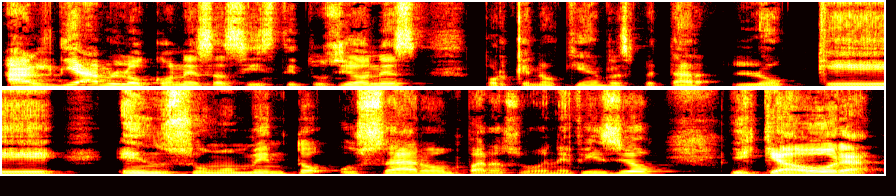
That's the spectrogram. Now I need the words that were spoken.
al diablo con esas instituciones, porque no quieren respetar lo que en su momento usaron para su beneficio y que ahora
